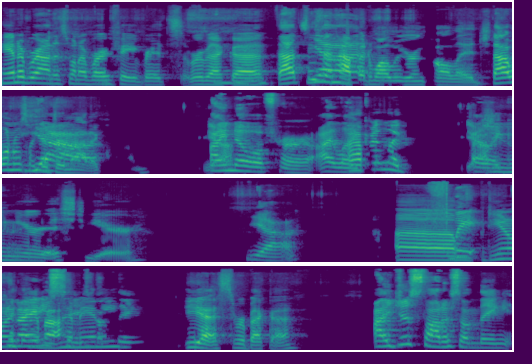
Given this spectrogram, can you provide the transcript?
Hannah Brown is one of our favorites, Rebecca. Mm-hmm. That season Yeah. happened while we were in college. That one was like Yeah. a dramatic one. I know of her. I It like. happened like I like her. junior-ish year. Yeah. Um, Wait, do you know anything I about him, Annie? something? Yes, Rebecca. I just thought of something.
